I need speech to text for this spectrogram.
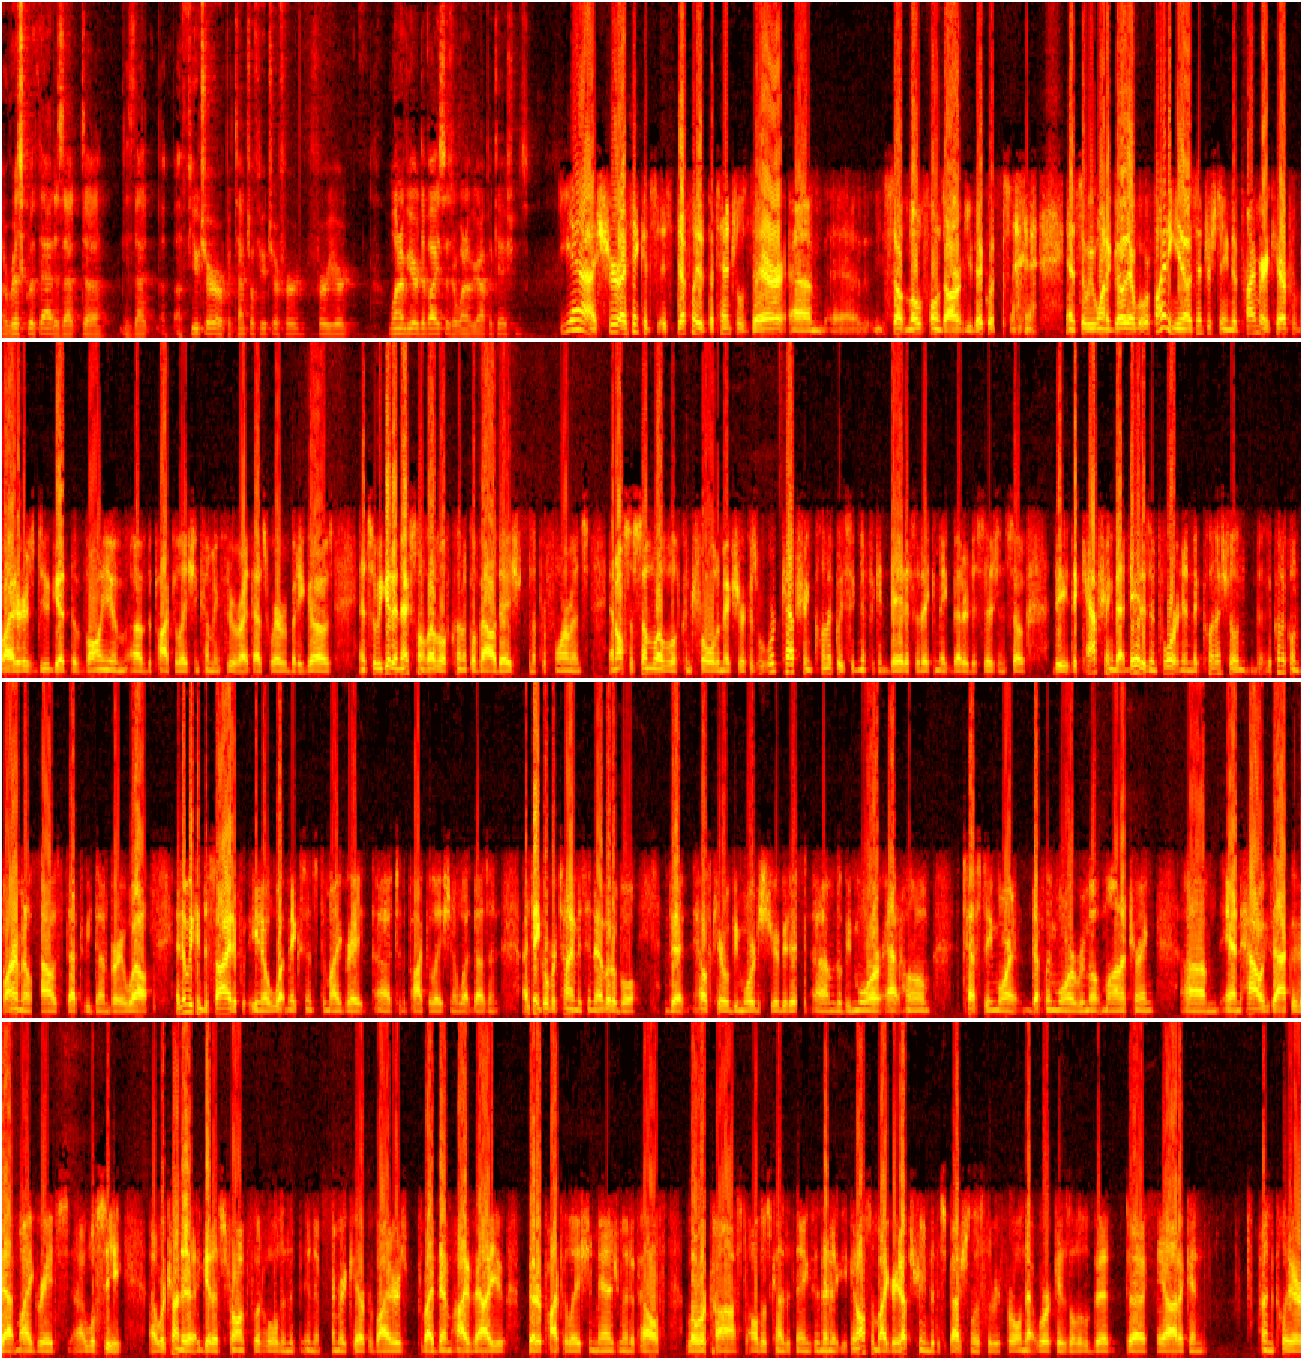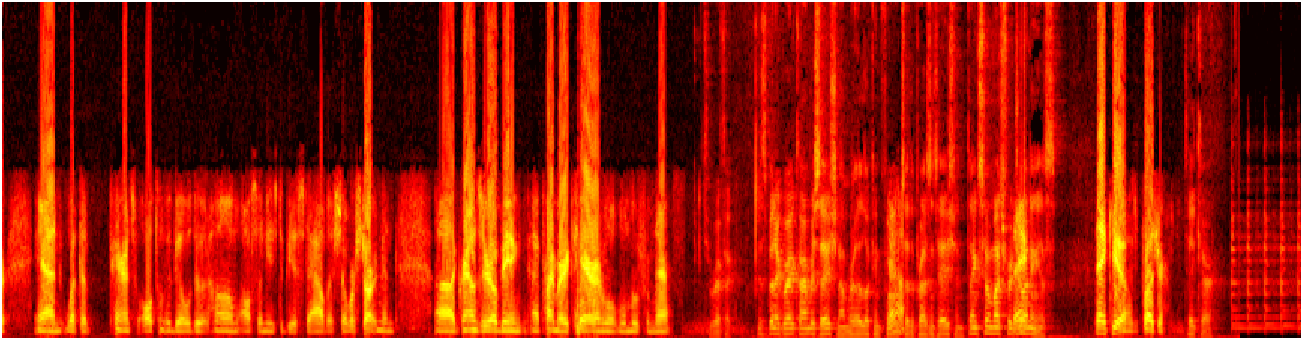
a risk with that? Is that uh, is that a future or potential future for, for your one of your devices or one of your applications? Yeah, sure. I think it's it's definitely the potential's there. Um, uh, so mobile phones are ubiquitous, and so we want to go there. What we're finding, you know, it's interesting. The primary care providers do get the volume of the population coming through, right? That's where everybody goes, and so we get an excellent level of clinical validation of the performance, and also some level of control to make sure because we're capturing clinically significant data, so they can make better decisions. So the the capturing that data is important, and the clinical the clinical environment allows that to be done very well, and then we can decide if you know what makes sense to migrate uh, to the population and what doesn't. I think over time it's inevitable that healthcare will be more distributed. Um, there'll be more at home testing, more definitely more remote monitoring, um, and how exactly that migrates, uh, we'll see. Uh, we're trying to get a strong foothold in the in the primary care providers, provide them high value, better population management of health, lower cost, all those kinds of things. And then it, it can also migrate upstream to the specialists. The referral network is a little bit uh, chaotic and unclear, and what the parents will ultimately be able to do at home also needs to be established. So we're starting in uh, ground zero being uh, primary care, and we'll, we'll move from there. Terrific. It's been a great conversation. I'm really looking forward yeah. to the presentation. Thanks so much for Thanks. joining us. Thank you. It was a pleasure. Take care.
